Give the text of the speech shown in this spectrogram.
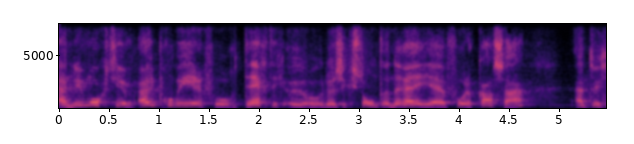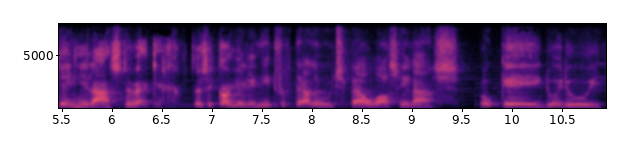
En nu mocht je hem uitproberen voor 30 euro. Dus ik stond in de rij eh, voor de kassa. En toen ging helaas de wekker. Dus ik kan jullie niet vertellen hoe het spel was, helaas. Oké, doei doei.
